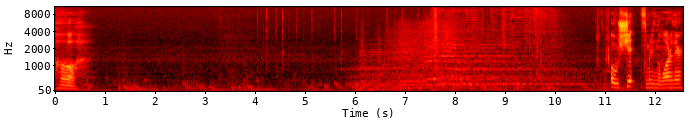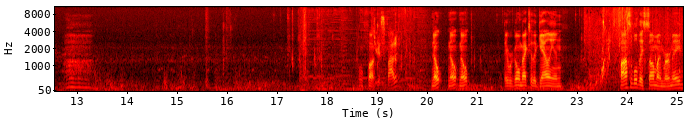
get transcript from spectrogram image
oh. Oh shit! Somebody's in the water there. oh fuck. Did you get spotted? Nope, nope, nope. They were going back to the galleon. Possible they saw my mermaid.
